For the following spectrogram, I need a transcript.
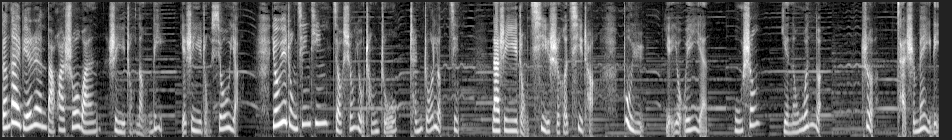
等待别人把话说完是一种能力，也是一种修养。有一种倾听叫胸有成竹、沉着冷静，那是一种气势和气场，不语也有威严，无声也能温暖，这才是魅力。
